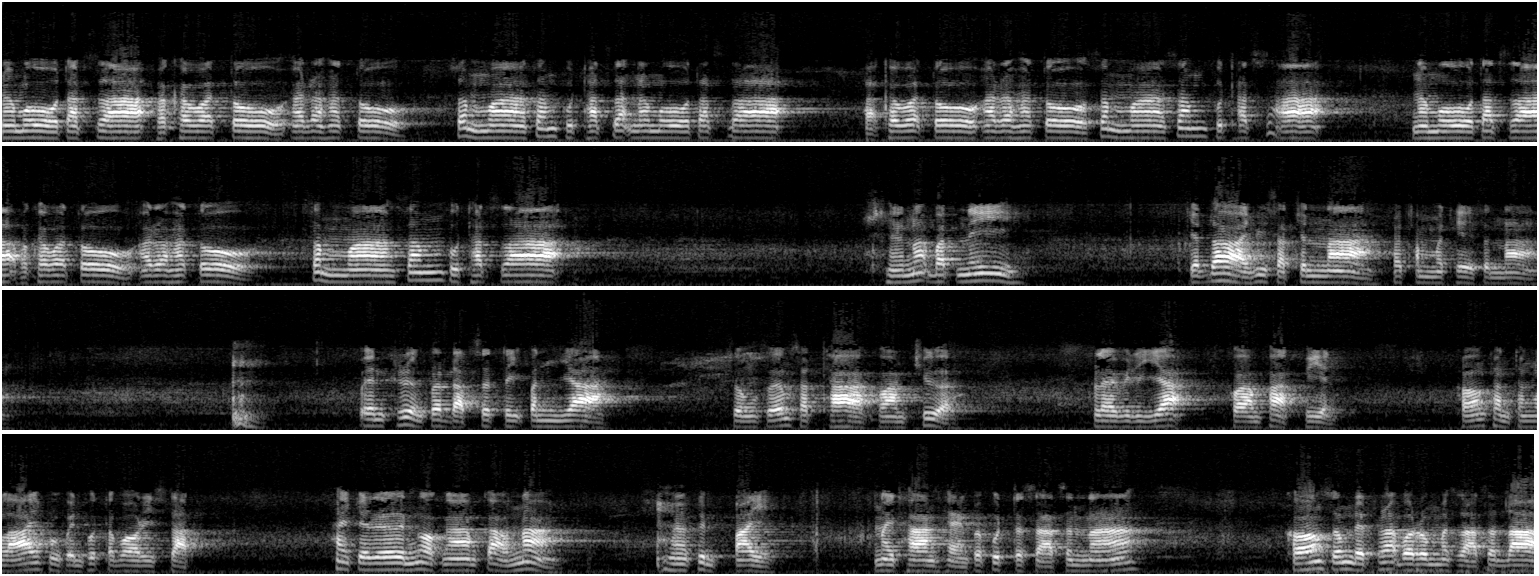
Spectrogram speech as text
นะโมตัสสะภะคะวะโต อะระหะโต สัมมาสัมพุทธัสสะนะโมตัสสะภะคะวะโต อะระหะโต สัมมาสัมพุทธัสสะนะโมตัสสะภะคะวะโต อะระหะโต สัมมาสัมพุทธัสสะณบัดนี้ จะได้วิสัชนาพระธรรมเทศนา เป็นเครื่องประดับสติปัญญา ส่งเสริมศรัทธาความเชื่อ และวิริยะความภาคเพียรของท่านทั้งหลายผู้เป็นพุทธบริษัท ให้เจริญงอกงามก้าวหน้าขึ้นไป ในทางแห่งพระพุทธศาสนา ของสมเด็จพระบรมศาสดา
